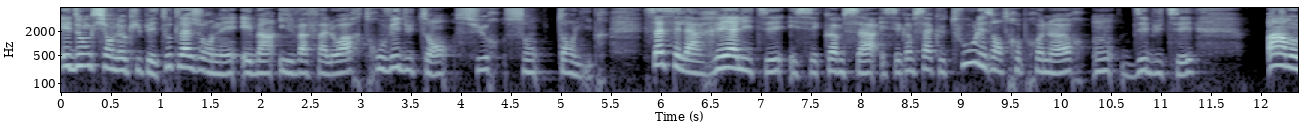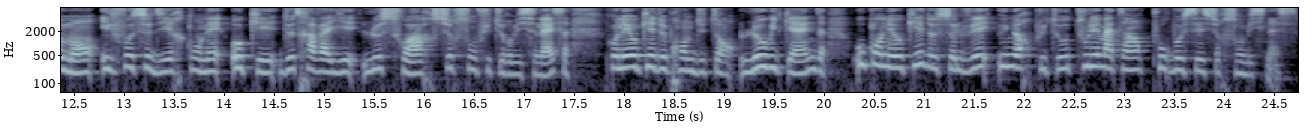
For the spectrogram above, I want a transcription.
Et donc, si on est occupé toute la journée, eh ben, il va falloir trouver du temps sur son temps libre. Ça, c'est la réalité et c'est comme ça. Et c'est comme ça que tous les entrepreneurs ont débuté à un moment, il faut se dire qu'on est OK de travailler le soir sur son futur business, qu'on est OK de prendre du temps le week-end ou qu'on est OK de se lever une heure plus tôt tous les matins pour bosser sur son business.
